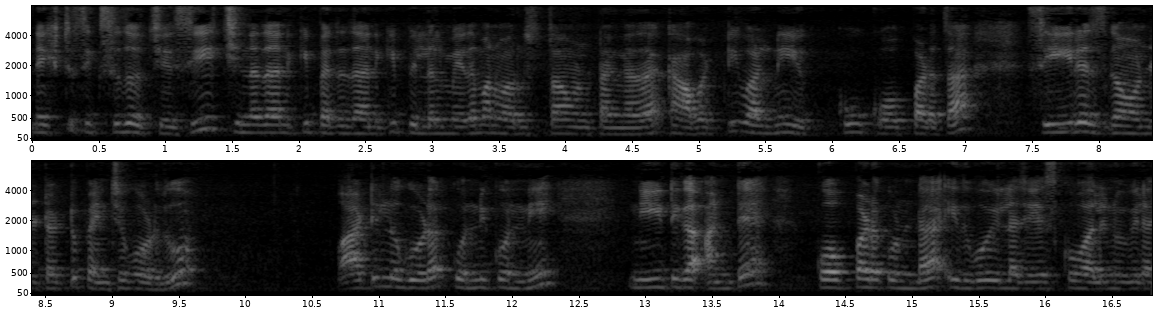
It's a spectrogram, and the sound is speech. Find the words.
నెక్స్ట్ సిక్స్త్ది వచ్చేసి చిన్నదానికి పెద్దదానికి పిల్లల మీద మనం అరుస్తూ ఉంటాం కదా. కాబట్టి వాళ్ళని ఎక్కువ కోప్పడతా సీరియస్గా ఉండేటట్టు పెంచకూడదు. వాటిల్లో కూడా కొన్ని కొన్ని నీట్గా అంటే కోప్పడకుండా ఇదిగో ఇలా చేసుకోవాలి నువ్వు ఇలా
